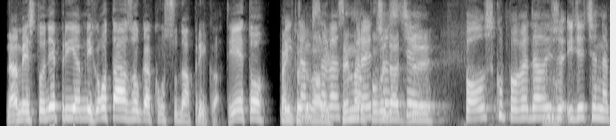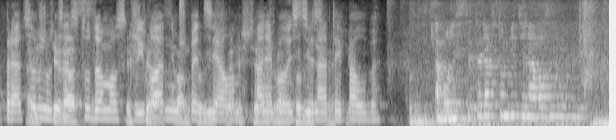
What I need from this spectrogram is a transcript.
Namiesto nepríjemných otázok, ako sú napríklad tieto... Pýtam sa vás, prečo povedať, ste v Polsku povedali, ano. že idete na pracovnú cestu do Moskvy vládnym špeciálom a neboli ste na tej palube? A boli ste teda v tom byte na Vazovovi?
